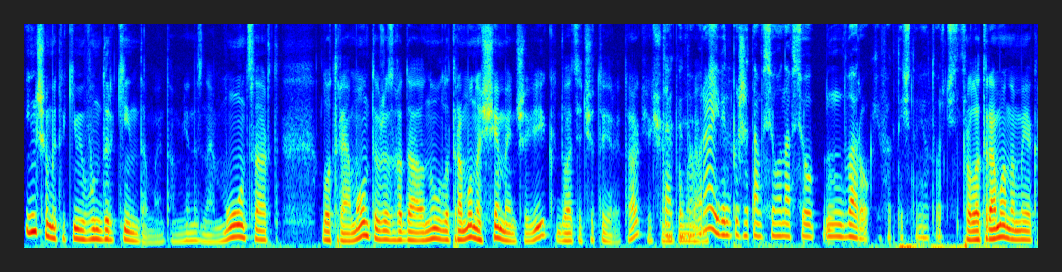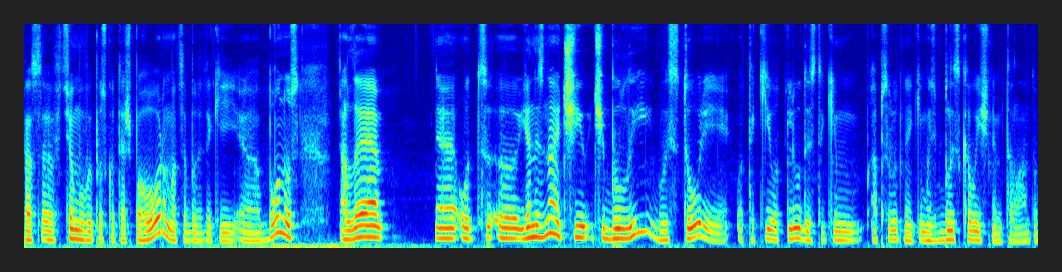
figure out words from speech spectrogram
іншими такими вундеркіндами. Там, я не знаю, Моцарт. Лотреамон, ти вже згадала. Ну, Лотреамона ще менше вік, 24, так? Якщо так, не помиляюсь. і він пише там всього на всього два роки, фактично, в його творчості. Про Лотреамона ми якраз в цьому випуску теж поговоримо. Це буде такий е, бонус. Але е, от е, я не знаю, чи чи були в історії от такі от люди з таким абсолютно якимось блискавичним талантом.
